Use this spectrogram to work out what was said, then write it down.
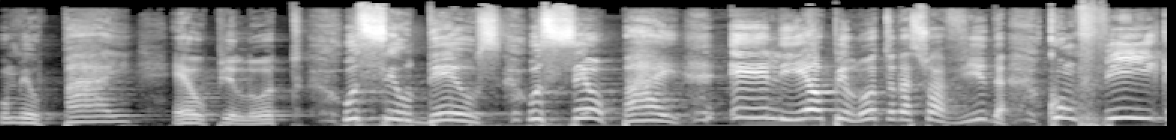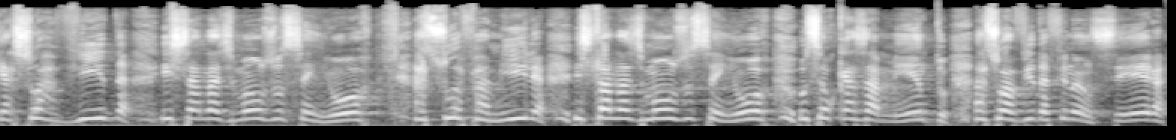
O meu pai é o piloto. O seu Deus, o seu pai, ele é o piloto da sua vida. Confie que a sua vida está nas mãos do Senhor. A sua família está nas mãos do Senhor. O seu casamento, a sua vida financeira,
